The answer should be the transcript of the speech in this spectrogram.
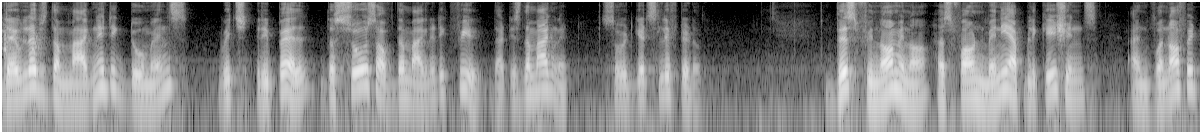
develops the magnetic domains which repel the source of the magnetic field that is the magnet. So, it gets lifted up. This phenomena has found many applications and one of it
